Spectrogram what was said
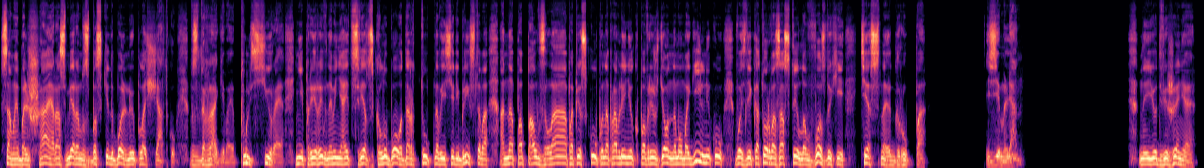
самая большая, размером с баскетбольную площадку. Вздрагивая, пульсируя, непрерывно меняет цвет с голубого до ртутного и серебристого, она поползла по песку по направлению к поврежденному могильнику, возле которого застыла в воздухе тесная группа землян. На ее движение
